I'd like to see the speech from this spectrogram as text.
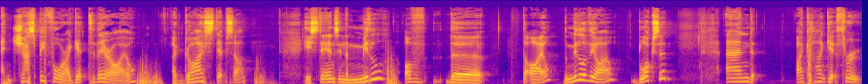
And just before I get to their aisle, a guy steps up. He stands in the middle of the, the aisle, the middle of the aisle, blocks it, and I can't get through.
